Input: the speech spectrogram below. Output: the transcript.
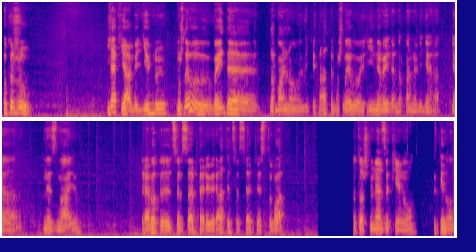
Покажу, як я відіграю. Можливо, вийде нормально відіграти, можливо, і не вийде нормально відіграти. Я не знаю. Треба це все перевіряти, це все тестувати. Отож, мене закинуло. Закинуло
